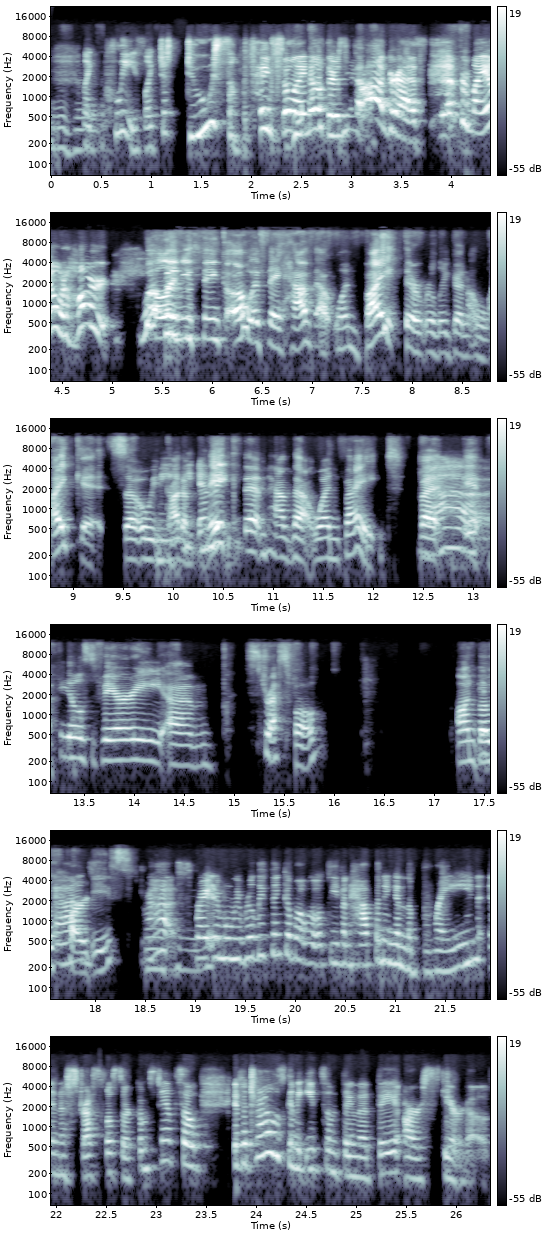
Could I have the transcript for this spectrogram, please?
Mm-hmm. Like, please, like just do something so I know there's yeah. progress yeah. for my own heart. Well, and you think, oh, if they have that one bite, they're really gonna like it. So we got to make they, them have that one bite. But yeah. it feels very um, stressful on both parties. Stress, mm-hmm. right? And when we really think about what's even happening in the brain in a stressful circumstance. So if a child is going to eat something that they are scared of,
